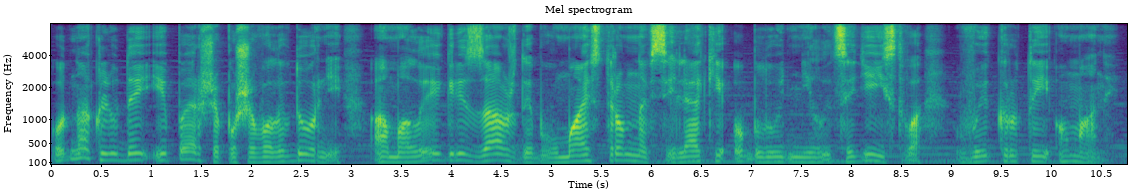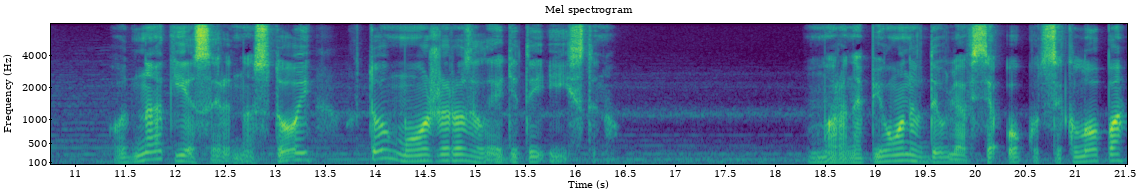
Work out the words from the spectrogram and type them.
Однак людей і перше пошивали в дурні, а Малигрі завжди був майстром на всілякі облудні лицедійства, викрути й омани. Однак є серед нас той, хто може розгледіти істину. Маранапіон вдивлявся оку циклопа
